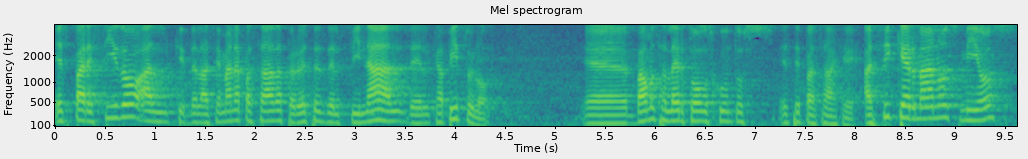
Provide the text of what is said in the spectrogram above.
Es parecido al de la semana pasada, pero este es del final del capítulo. Eh, vamos a leer todos juntos este pasaje. Así que, hermanos míos,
